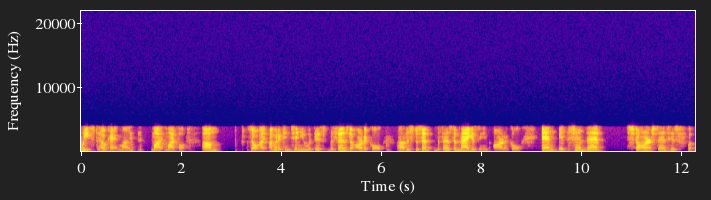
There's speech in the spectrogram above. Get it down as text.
Weast. Yeah. Okay, my my my fault. Um, so I, am going to continue with this Bethesda article, uh, this Bethesda magazine article, and it said that Starr says his fo-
